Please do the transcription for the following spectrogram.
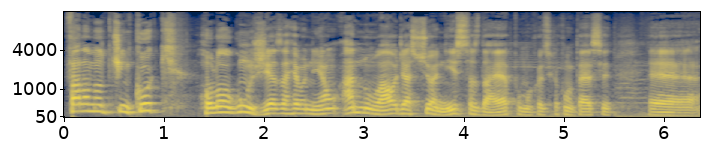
Fala no Tim Cook, rolou alguns dias a reunião anual de acionistas da Apple, uma coisa que acontece é,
